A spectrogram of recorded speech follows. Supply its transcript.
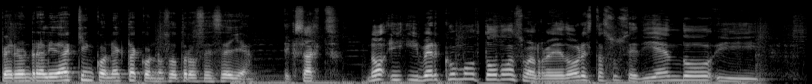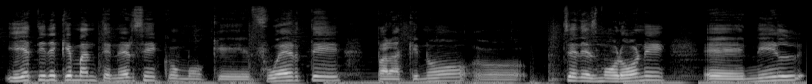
Pero en realidad quien conecta con nosotros es ella. Exacto. No, y, y ver cómo todo a su alrededor está sucediendo y, y ella tiene que mantenerse como que fuerte para que no se desmorone. Eh, Neil,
